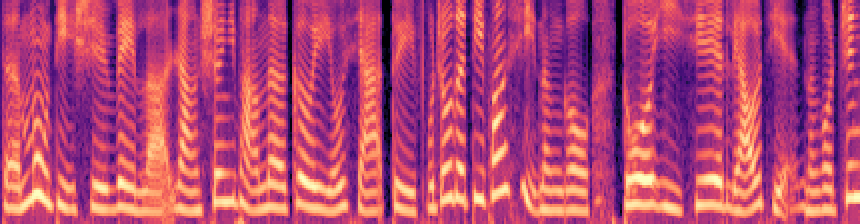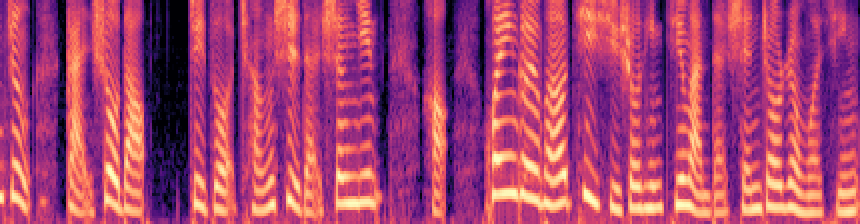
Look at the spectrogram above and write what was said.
的目的是为了让收音机旁的各位游侠对福州的地方戏能够多一些了解，能够真正感受到这座城市的声音。好，欢迎各位朋友继续收听今晚的《神州任我行》。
